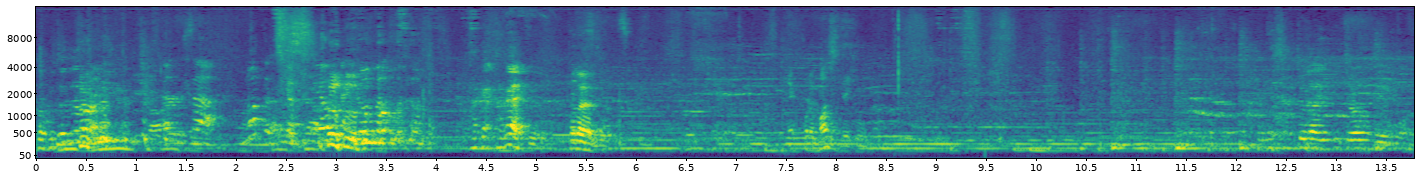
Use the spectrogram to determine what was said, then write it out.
独特だなだってさもっと近くしよ。うかいろんなもの高高いやつ高いやつえこれマジできんの社長が一番強いもの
